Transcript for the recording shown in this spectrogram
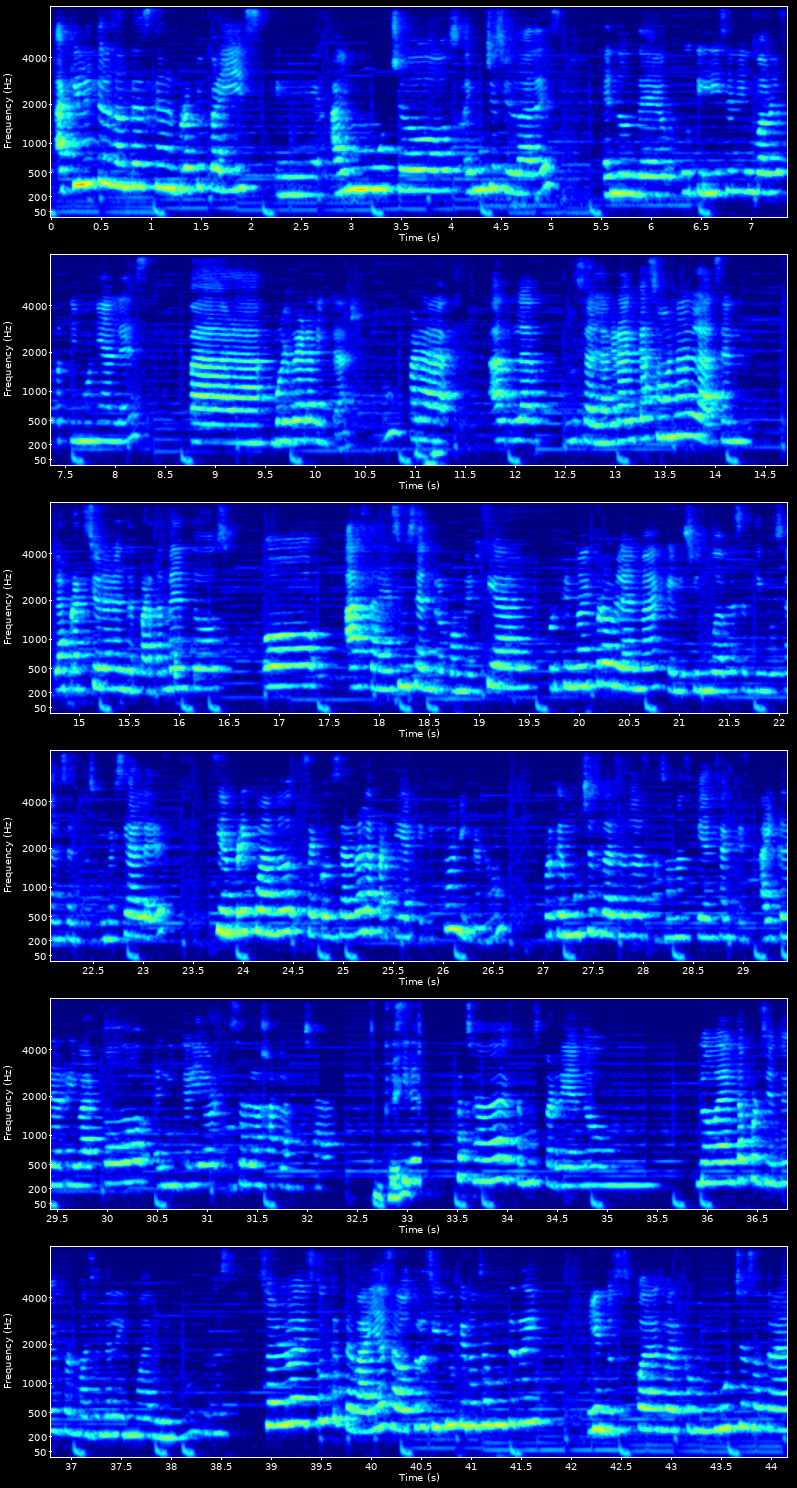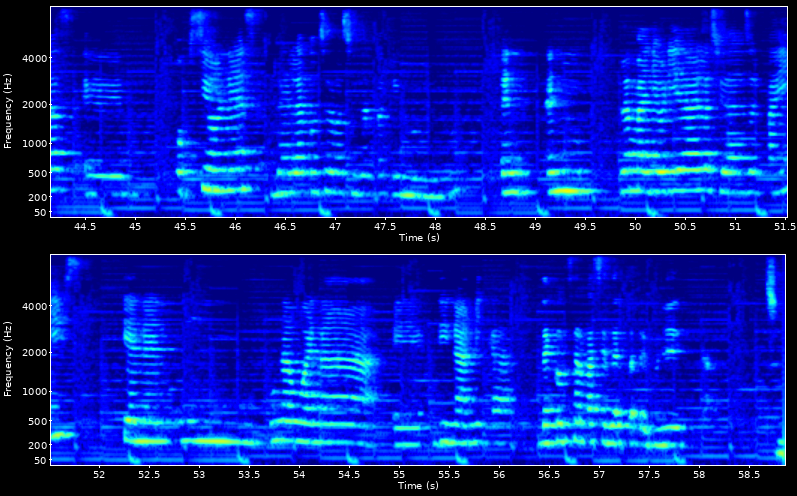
Aquí lo interesante es que en el propio país eh, hay, muchos, hay muchas ciudades en donde utilizan inmuebles patrimoniales para volver a habitar. ¿no? Para la, o sea, la gran casona la hacen, la fraccionan en departamentos o hasta es un centro comercial, porque no hay problema que los inmuebles antiguos sean centros comerciales, siempre y cuando se conserve la partida arquitectónica, ¿no? Porque muchas veces las personas piensan que hay que derribar todo el interior y solo dejar la fachada. Y si dejamos la fachada, estamos perdiendo un 90% de información del inmueble, ¿no? Entonces, solo es con que te vayas a otro sitio que no sea Monterrey y entonces puedes ver como muchas otras eh, opciones de la conservación del patrimonio. En, en la mayoría de las ciudades del país tienen un- una buena eh, dinámica de conservación del patrimonio edificado. Sí.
